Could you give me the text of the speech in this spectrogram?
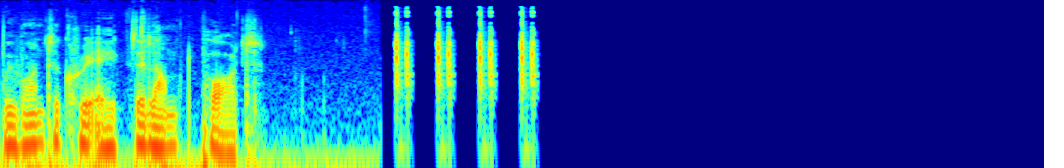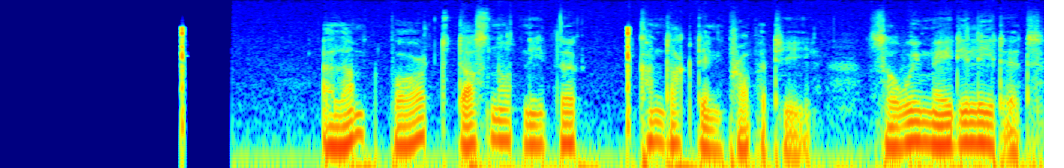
we want to create the lumped port. A lumped port does not need the conducting property, so we may delete it.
